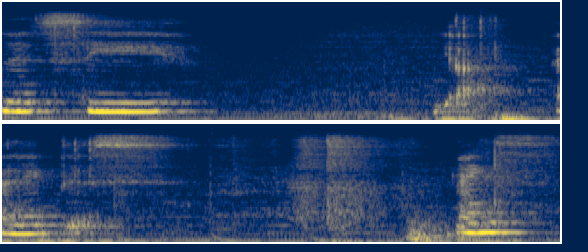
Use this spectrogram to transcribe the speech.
let's see. Yeah, I like this. Nice.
